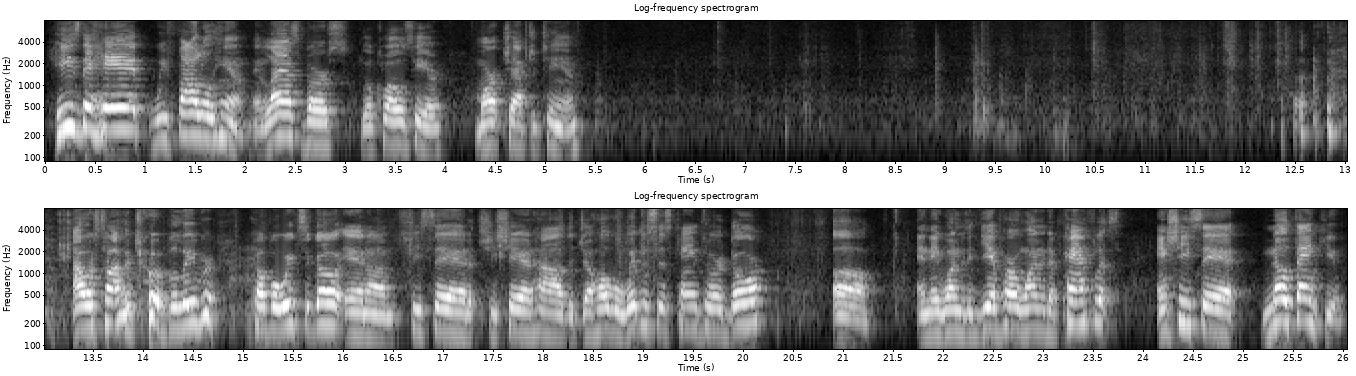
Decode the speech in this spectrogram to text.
He's the head, we follow him. And last verse, we'll close here, Mark chapter 10. I was talking to a believer a couple weeks ago, and um, she said she shared how the Jehovah Witnesses came to her door, uh, and they wanted to give her one of the pamphlets, and she said, "No, thank you.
